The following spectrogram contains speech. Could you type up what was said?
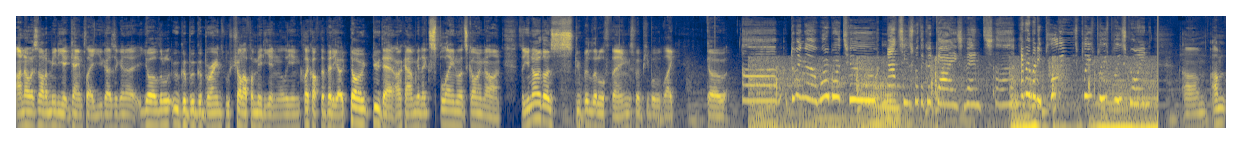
I know it's not immediate gameplay. You guys are gonna, your little ooga booga brains will shut off immediately and click off the video. Don't do that, okay? I'm gonna explain what's going on. So you know those stupid little things where people like go, Um, doing a World War II Nazis were the good guys event. Uh, everybody, please, please, please, please join. um, I'm,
